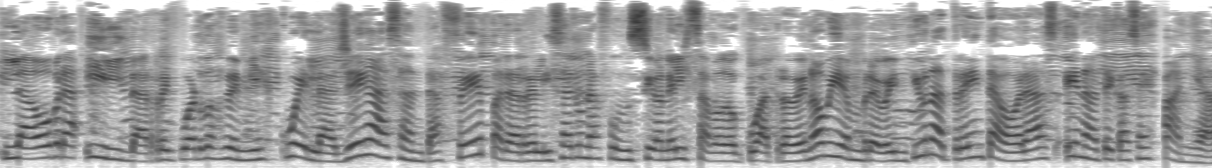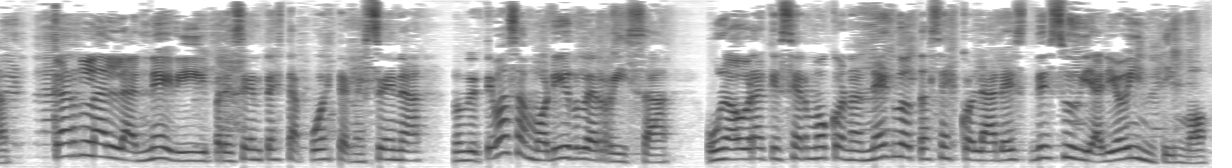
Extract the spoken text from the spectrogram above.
La obra Hilda, Recuerdos de mi escuela, llega a Santa Fe para realizar una función el sábado 4 de noviembre, 21 a 30 horas, en Atecas, España. Carla Laneri presenta esta puesta en escena donde te vas a morir de risa, una obra que se armó con anécdotas escolares de su diario íntimo.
